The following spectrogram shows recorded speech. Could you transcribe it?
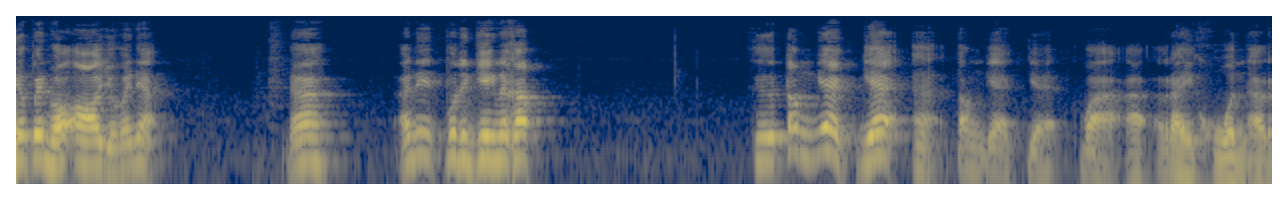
ยังเป็นผอออยู่ไหมเนี่ยนะอันนี้พูดจริงๆนะครับ คือต้องแยกแยะต้องแยกแยะว่าอะไรควรอะไร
